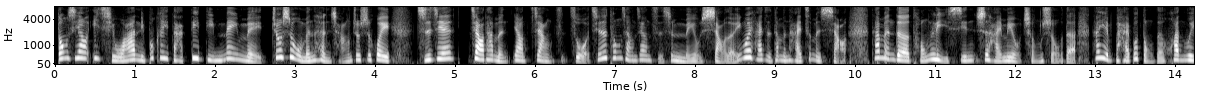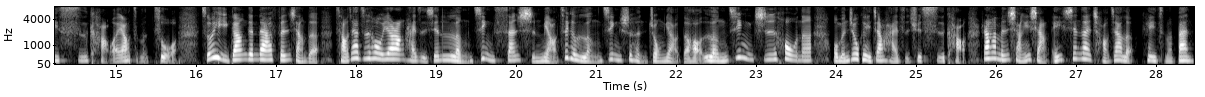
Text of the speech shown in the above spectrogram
东西要一起玩，你不可以打弟弟妹妹。”就是我们很常就是会直接叫他们要这样子做。其实通常这样子是没有效的，因为孩子他们还这么小，他们的同理心是还没有成熟的，他也还不懂得换位思考啊，要怎么做。所以刚刚跟大家分享的，吵架之后要让孩子先冷静三十秒，这个冷静是很重要的哈。冷静之后呢，我们就可以教孩子去思考，让他们。想一想，哎，现在吵架了，可以怎么办？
